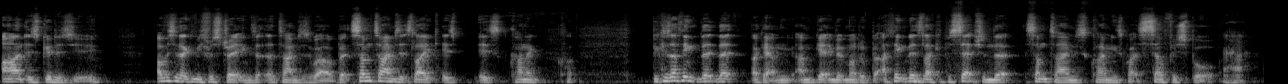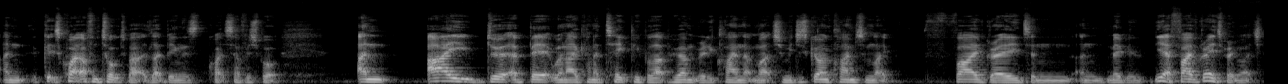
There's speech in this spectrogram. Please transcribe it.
aren't as good as you, obviously that can be frustrating at, times as well but sometimes it's like it's it's kind of because I think that that okay I'm, I'm getting a bit muddled but I think there's like a perception that sometimes climbing is quite a selfish sport. Uh-huh. and it's quite often talked about as like being this quite selfish sport. And I do it a bit when I kind of take people up who haven't really climbed that much and we just go and climb some like five grades and and maybe yeah five grades pretty much.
